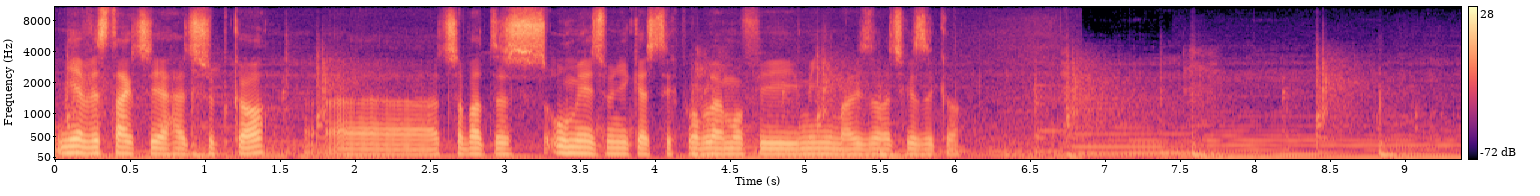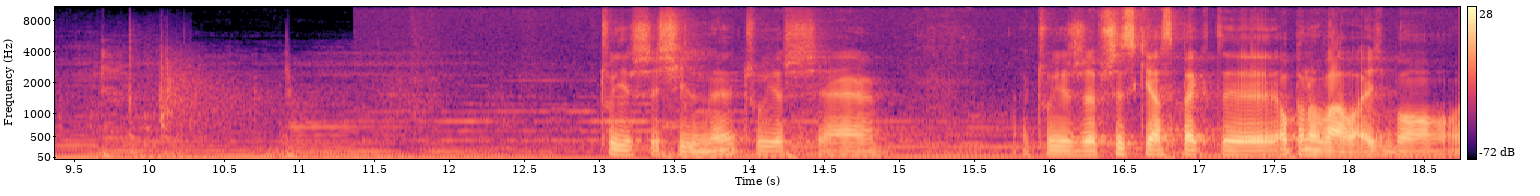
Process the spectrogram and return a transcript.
nie wystarczy jechać szybko. Eee, trzeba też umieć unikać tych problemów i minimalizować ryzyko. Czujesz się silny, czujesz się, czujesz, że wszystkie aspekty opanowałeś, bo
